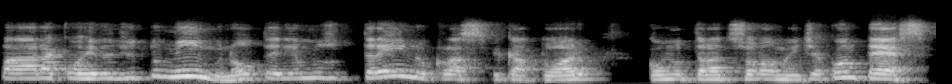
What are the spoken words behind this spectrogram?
para a corrida de domingo. Não teríamos o treino classificatório como tradicionalmente acontece.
